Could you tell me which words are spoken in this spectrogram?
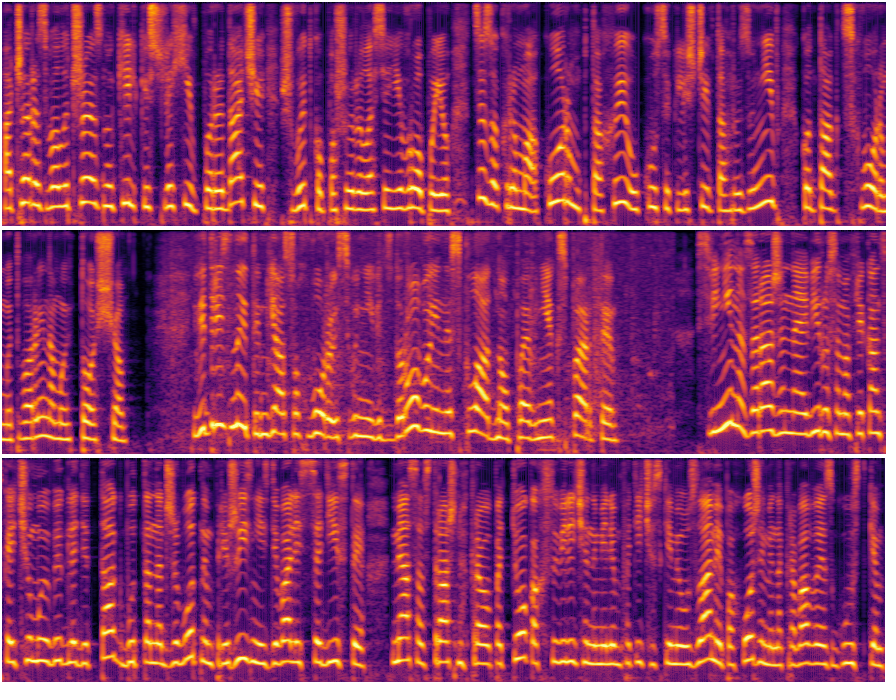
А через величезну кількість шляхів передачі швидко поширилася Європою. Це, зокрема, корм, птахи, укуси кліщів та гризунів, контакт з хворими тваринами тощо. Відрізнити м'ясо хворої свині від здорової нескладно, певні експерти. Свинина, зараженная вирусом африканской чумы, выглядит так, будто над животным при жизни издевались садисты. Мясо в страшных кровоподтеках с увеличенными лимфатическими узлами, похожими на кровавые сгустки.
